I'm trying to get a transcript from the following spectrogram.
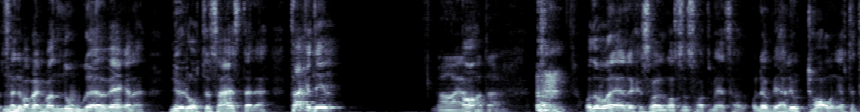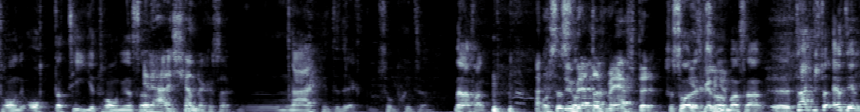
Så det var verkligen noga övervägande. Nu låter det så här istället. Tack en till. Ja, jag Ja. fattar. Och då var det en regissör som sa till mig så här, och vi hade gjort tagning efter tagning, 8-10 tagningar så Är det här, här en känd regissör? Nej, inte direkt. Så skit den. Men i alla fall. Och så, Du sa, berättade för mig efter. så sa regissören bara så här, eh, tack för en till.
